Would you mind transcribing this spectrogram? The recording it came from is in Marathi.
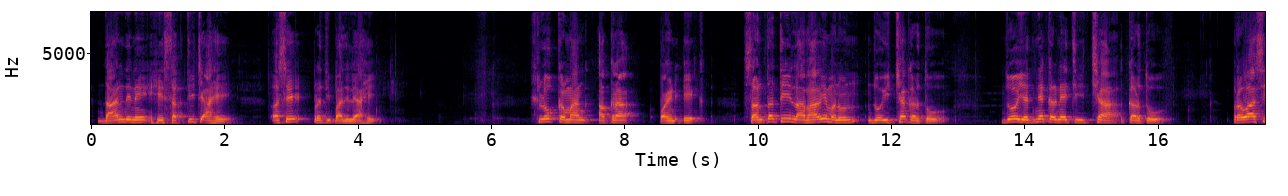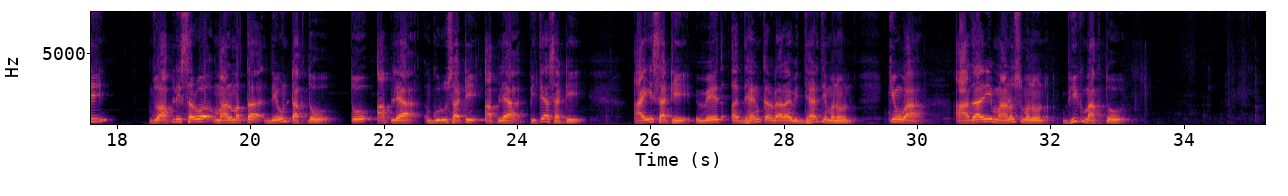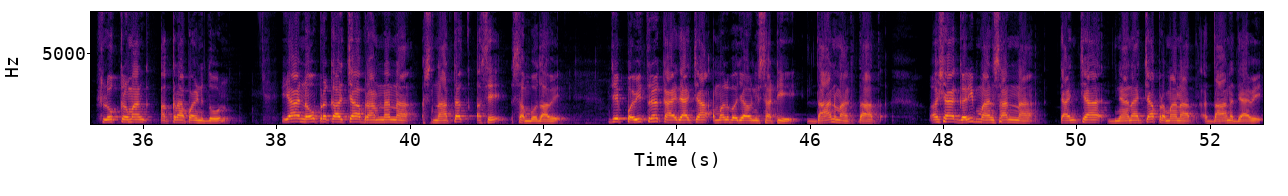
दान देणे हे सक्तीचे आहे असे प्रतिपादले आहे. श्लोक क्रमांक अकरा पॉईंट एक संतती लाभावी म्हणून जो इच्छा करतो जो यज्ञ करण्याची इच्छा करतो प्रवासी जो आपली सर्व मालमत्ता देऊन टाकतो तो आपल्या गुरुसाठी आपल्या पित्यासाठी आईसाठी वेद अध्ययन करणारा विद्यार्थी म्हणून किंवा आजारी माणूस म्हणून भीक मागतो. श्लोक क्रमांक अकरा पॉईंट दोन. या नऊ प्रकारच्या ब्राह्मणांना स्नातक असे संबोधावे जे पवित्र कायद्याच्या अंमलबजावणीसाठी दान मागतात. अशा गरीब माणसांना त्यांच्या ज्ञानाच्या प्रमाणात दान द्यावे.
